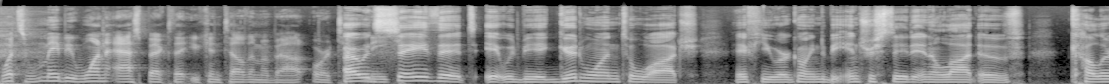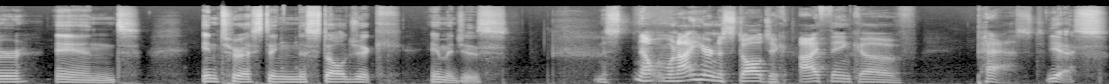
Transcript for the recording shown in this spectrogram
what's maybe one aspect that you can tell them about or technique? I would say that it would be a good one to watch if you are going to be interested in a lot of color and interesting nostalgic images. Now, when I hear nostalgic, I think of past, Yes.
